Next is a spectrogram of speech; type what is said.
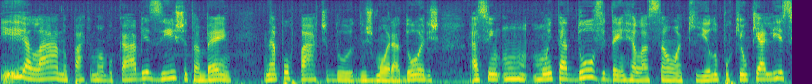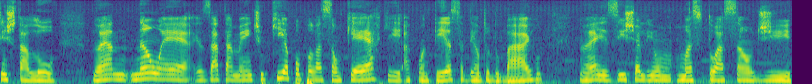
E lá no Parque Mambucaba existe também. Né, por parte do, dos moradores, assim, um, muita dúvida em relação àquilo, porque o que ali se instalou não é, não é exatamente o que a população quer que aconteça dentro do bairro. Não é? Existe ali um, uma situação de,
